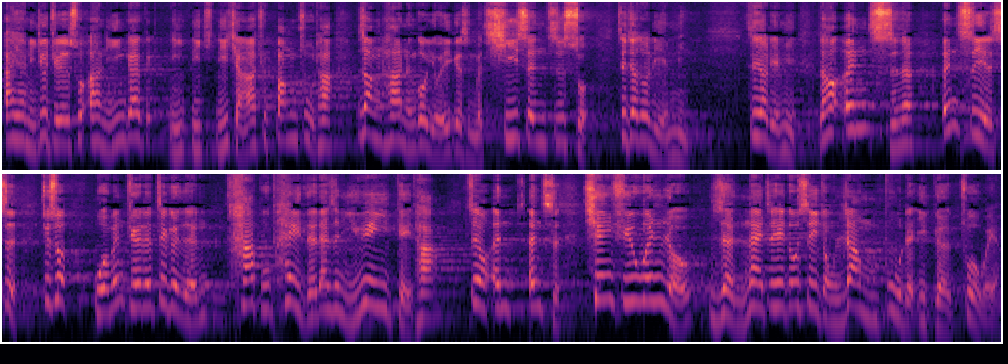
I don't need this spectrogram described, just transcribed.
哎呀，你就觉得说啊，你应该，你你你想要去帮助他，让他能够有一个什么栖身之所，这叫做怜悯，这叫怜悯。然后恩慈呢，恩慈也是，就是说我们觉得这个人他不配得，但是你愿意给他这种恩恩慈，谦虚、温柔、忍耐，这些都是一种让步的一个作为啊。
